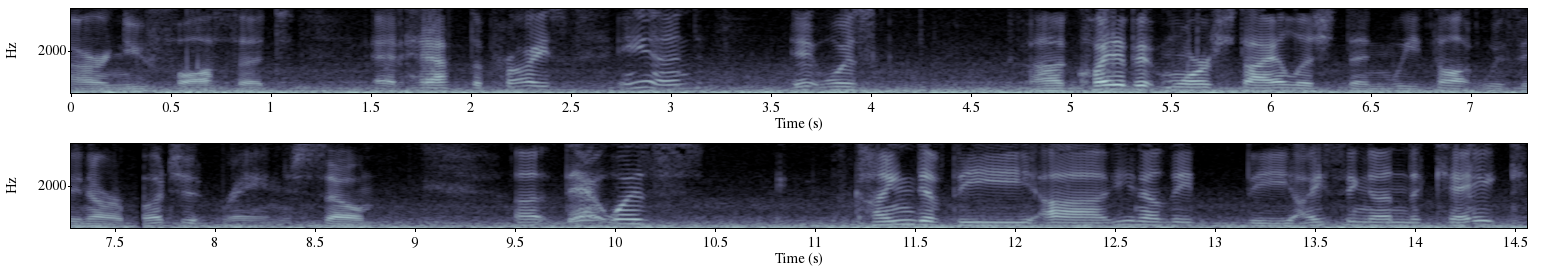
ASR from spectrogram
our new faucet at half the price, and it was uh, quite a bit more stylish than we thought was in our budget range. So uh, that was kind of the uh, you know the the icing on the cake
